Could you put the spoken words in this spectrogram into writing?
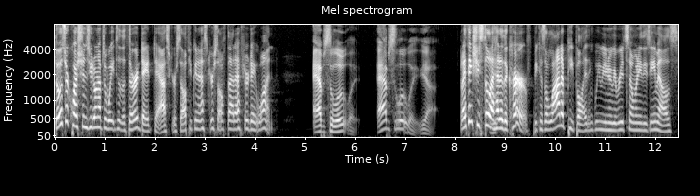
those are questions you don't have to wait until the third date to ask yourself. You can ask yourself that after date one. Absolutely, absolutely, yeah. But I think she's still ahead of the curve because a lot of people, I think we you know, we read so many of these emails,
